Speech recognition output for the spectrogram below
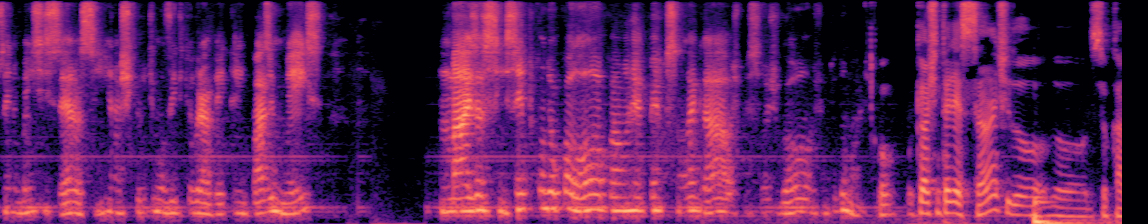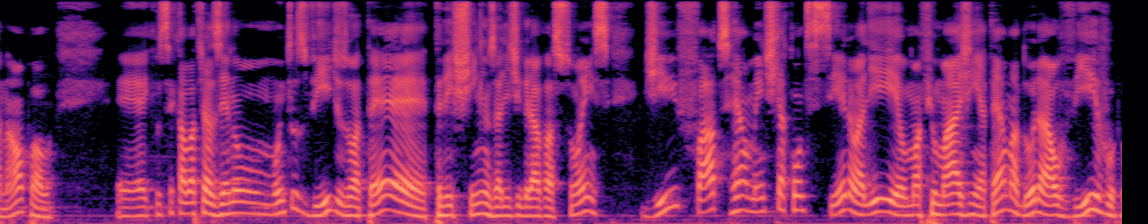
Sendo bem sincero, assim. Acho que o último vídeo que eu gravei tem quase um mês. Mas, assim, sempre quando eu coloco, há uma repercussão legal, as pessoas gostam tudo mais. O, que eu acho interessante do, do, do seu canal, Paulo, é que você acaba trazendo muitos vídeos ou até trechinhos ali de gravações de fatos realmente que aconteceram ali, uma filmagem até amadora ao vivo.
